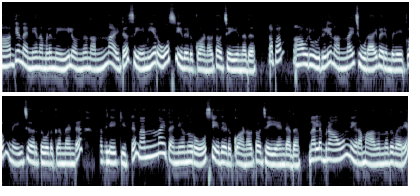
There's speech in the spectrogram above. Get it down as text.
ആദ്യം തന്നെ നമ്മൾ നെയ്യിലൊന്ന് നന്നായിട്ട് സേമിയ റോസ്റ്റ് ചെയ്തെടുക്കുകയാണ് കേട്ടോ ചെയ്യുന്നത്. അപ്പം ആ ഒരു ഉരുളി നന്നായി ചൂടായി വരുമ്പോഴേക്കും നെയ്യ് ചേർത്ത് കൊടുക്കുന്നുണ്ട്. അതിലേക്കിട്ട് നന്നായി തന്നെ ഒന്ന് റോസ്റ്റ് ചെയ്തെടുക്കുകയാണ് കേട്ടോ ചെയ്യേണ്ടത്. നല്ല ബ്രൗൺ നിറമാകുന്നത് വരെ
